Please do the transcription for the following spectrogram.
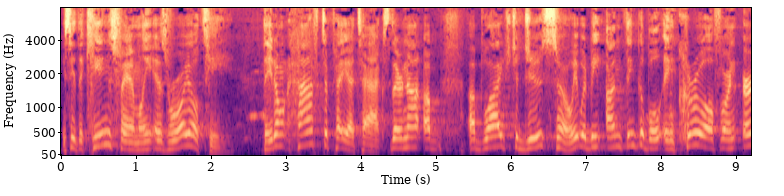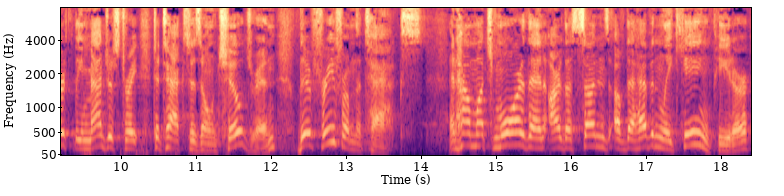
You see, the king's family is royalty. They don't have to pay a tax. They're not ob- obliged to do so. It would be unthinkable and cruel for an earthly magistrate to tax his own children. They're free from the tax. And how much more then are the sons of the heavenly king, Peter?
